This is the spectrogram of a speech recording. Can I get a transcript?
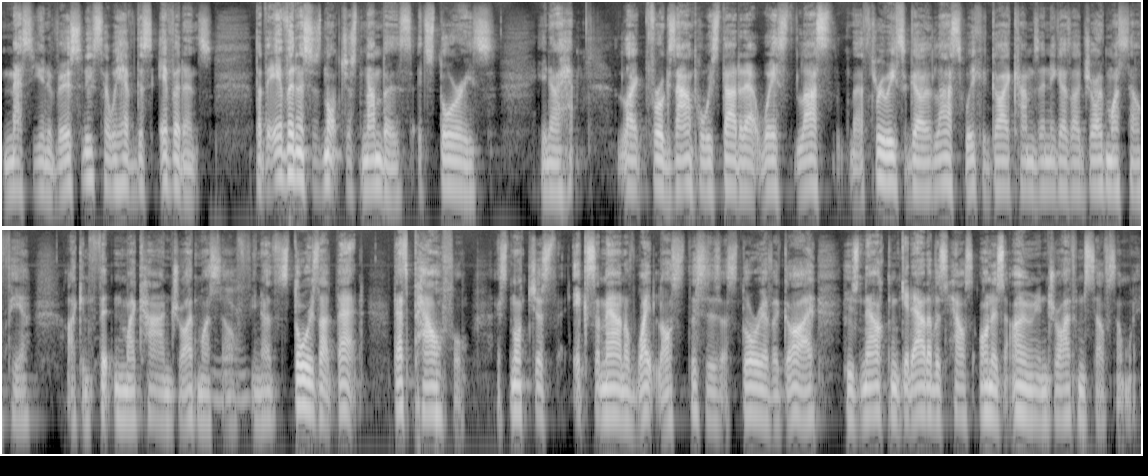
Massey University, so we have this evidence. But the evidence is not just numbers, it's stories. You know, like for example, we started out west last uh, three weeks ago. Last week, a guy comes in. He goes, "I drove myself here. I can fit in my car and drive myself." You know, stories like that. That's powerful. It's not just X amount of weight loss. This is a story of a guy who's now can get out of his house on his own and drive himself somewhere.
